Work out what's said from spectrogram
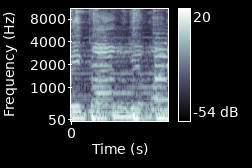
Sha la la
